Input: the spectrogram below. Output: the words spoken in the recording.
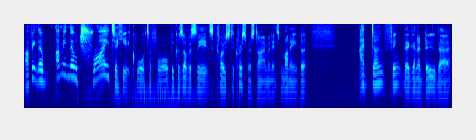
I think they'll, I mean, they'll try to hit quarter four because obviously it's close to Christmas time and it's money, but I don't think they're going to do that.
